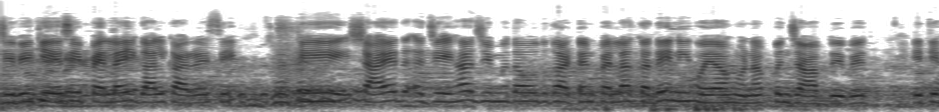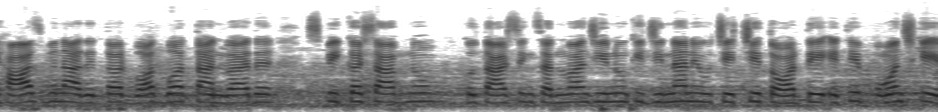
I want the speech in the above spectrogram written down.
ਜਿਵੇਂ ਕਿ ਅਸੀਂ ਪਹਿਲਾਂ ਹੀ ਗੱਲ ਕਰ ਰਹੇ ਸੀ ਕਿ ਸ਼ਾਇਦ ਅਜਿਹਾ ਜਿਮ ਦਾ ਉਦਘਾਟਨ ਪਹਿਲਾਂ ਕਦੇ ਨਹੀਂ ਹੋਇਆ ਹੋਣਾ ਪੰਜਾਬ ਦੇ ਵਿੱਚ। ਇਤਿਹਾਸ ਬਣਾ ਦਿੱਤਾ ਔਰ ਬਹੁਤ-ਬਹੁਤ ਧੰਨਵਾਦ ਸਪੀਕਰ ਸਾਹਿਬ ਨੂੰ, ਕੁਲਤਾਰ ਸਿੰਘ ਸੰਧਵਾ ਜੀ ਨੂੰ ਕਿ ਜਿਨ੍ਹਾਂ ਨੇ ਉਚੇਚੇ ਤੌਰ ਤੇ ਇੱਥੇ ਪਹੁੰਚ ਕੇ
